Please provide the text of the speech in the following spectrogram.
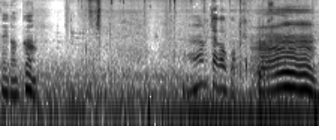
大河くんうん大河くんうんうん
